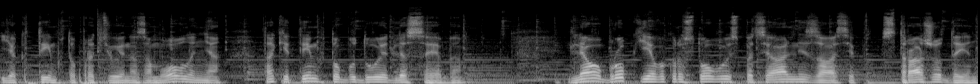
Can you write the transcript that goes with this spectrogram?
як тим, хто працює на замовлення, так і тим, хто будує для себе. Для обробки я використовую спеціальний засіб Страж 1.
